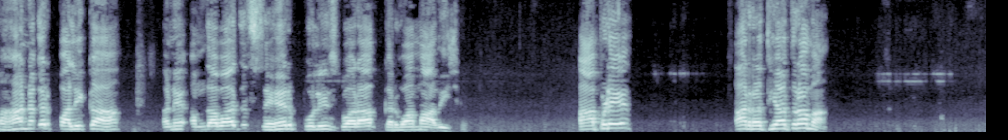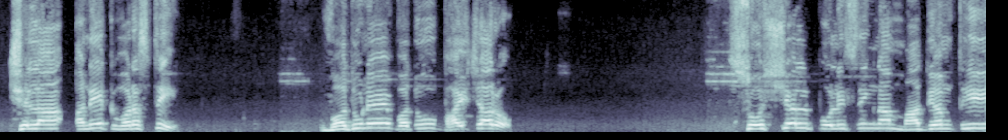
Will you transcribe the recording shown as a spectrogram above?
મહાનગરપાલિકા અને અમદાવાદ શહેર પોલીસ દ્વારા કરવામાં આવી છે. આપણે આ રથયાત્રામાં છેલ્લા અનેક વર્ષથી વધુને વધુ ભાઈચારો સોશિયલ પોલીસિંગના માધ્યમથી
